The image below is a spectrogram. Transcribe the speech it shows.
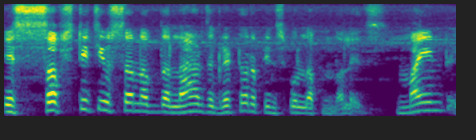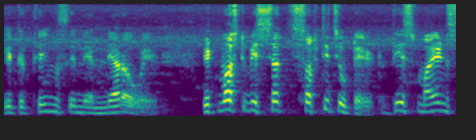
a substitution of the large greater principle of knowledge. Mind it thinks in a narrow way it must be such substituted. This mind's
